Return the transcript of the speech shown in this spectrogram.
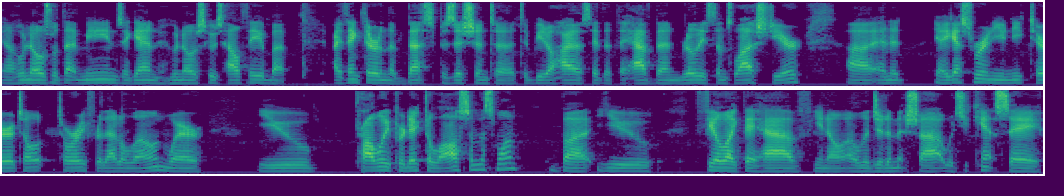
You know, who knows what that means? Again, who knows who's healthy? But I think they're in the best position to to beat Ohio State that they have been really since last year. Uh, and it, yeah, I guess we're in unique territory for that alone, where you probably predict a loss in this one, but you feel like they have you know a legitimate shot, which you can't say.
